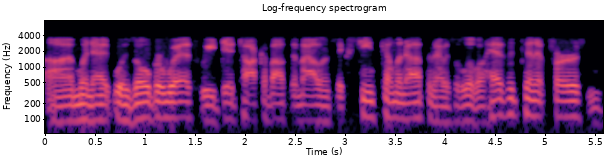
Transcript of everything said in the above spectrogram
Um, when it was over with, we did talk about the mile and 16th coming up, and I was a little hesitant at first. And,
